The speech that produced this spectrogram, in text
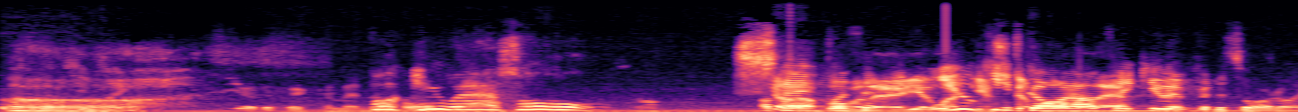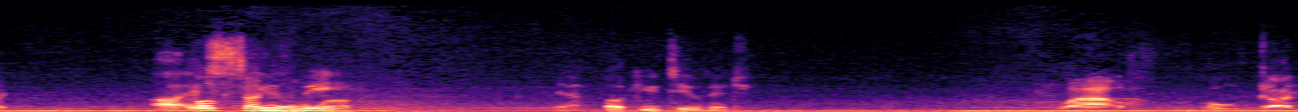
it seems like you're the victim in the Fuck whole you, thing. asshole! Shut okay, up over there. You, you keep going. I'll there. take you in for disorderly. Uh, Focus excuse me. work. Yeah, fuck you too, bitch. Wow. Oh God.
